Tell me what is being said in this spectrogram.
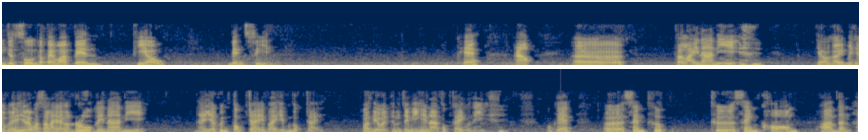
1.0 ก็แปลว่าเป็นเพียวเบนซีนโอเคอ้าวเอ่อ สไลด์หน้านี้ เดี๋ยวเอ้ยไม่ใช่ไม่ใช่เรียกว่าสไลด์แล้วก่อนรูปในหน้านี้นะอย่าเพิ่งตกใจไปอย่าเพิ่งตกใจ เพราะเดี๋ยวมันจะมีให้หน้าตกใจกว่านี้โอเคเอ่อเส้นทึบคือเส้นของความดันไอ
